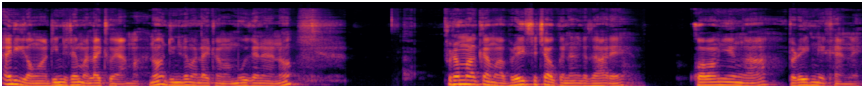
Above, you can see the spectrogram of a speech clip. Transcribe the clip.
အဲ့ဒီကောင်ကဒီနေ့ထဲမှာလိုက်ထွက်ရမှာနော်ဒီနေ့ထဲမှာလိုက်ထွက်မှာမွေးကဏ္ဍနော်ပထမကံမှာ break 16ကဏ္ဍကစားတယ် ခွာပေါင်းချင်းက break နှစ်ခံတယ်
